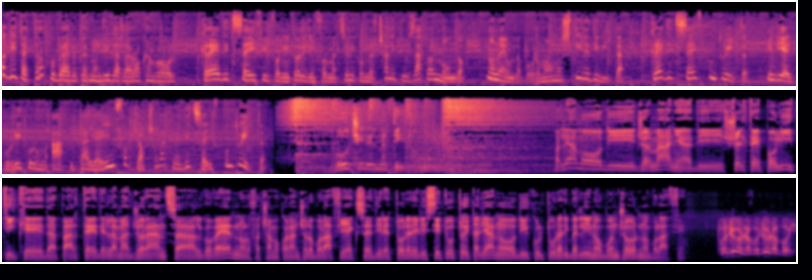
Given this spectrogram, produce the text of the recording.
La vita è troppo breve per non viverla rock and roll. Credit Safe, il fornitore di informazioni commerciali più usato al mondo. Non è un lavoro, ma uno stile di vita. Creditsafe.it. Invia il curriculum a italiainfo-creditsafe.it. Voci del mattino. Parliamo di Germania, di scelte politiche da parte della maggioranza al governo. Lo facciamo con Angelo Bolaffi, ex direttore dell'Istituto Italiano di Cultura di Berlino. Buongiorno Bolaffi. Buongiorno, buongiorno a voi.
